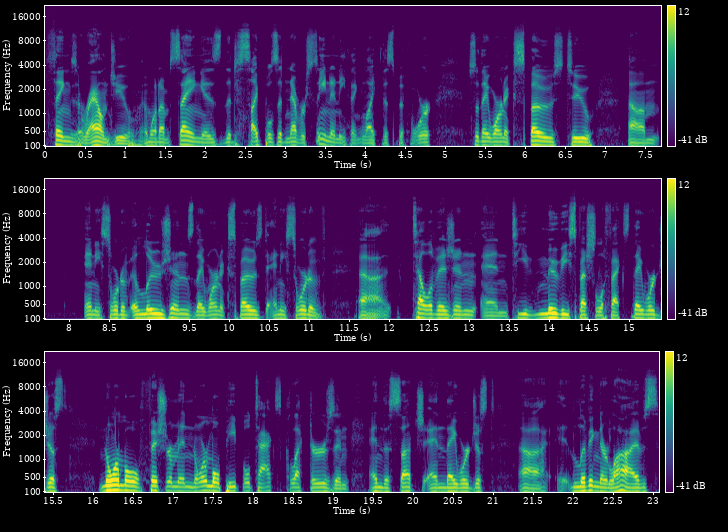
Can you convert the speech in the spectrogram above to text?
things around you, and what I'm saying is the disciples had never seen anything like this before, so they weren't exposed to um, any sort of illusions. They weren't exposed to any sort of uh, television and TV movie special effects. They were just normal fishermen, normal people, tax collectors, and and the such, and they were just uh, living their lives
